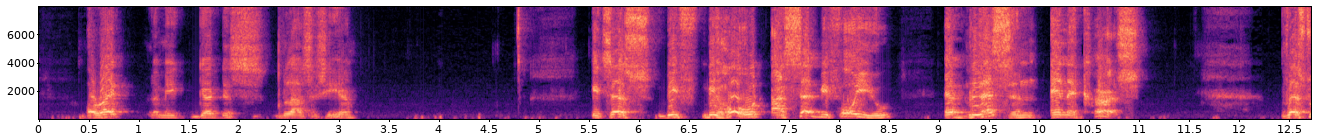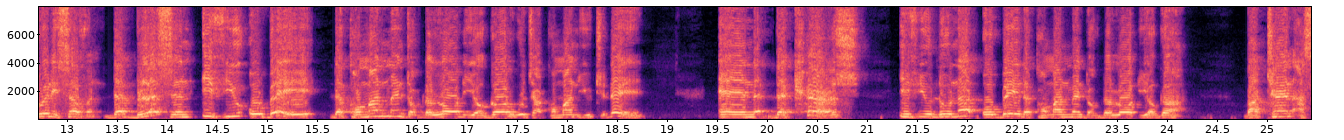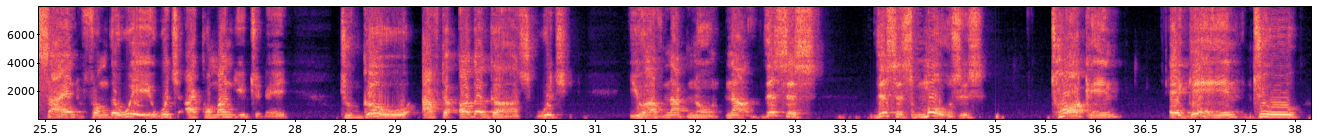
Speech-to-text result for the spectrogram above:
All right let me get this glasses here. It says behold i set before you a blessing and a curse. Verse 27 the blessing if you obey the commandment of the lord your god which i command you today and the curse if you do not obey the commandment of the Lord your God, but turn aside from the way which I command you today to go after other gods which you have not known. Now, this is this is Moses talking again to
